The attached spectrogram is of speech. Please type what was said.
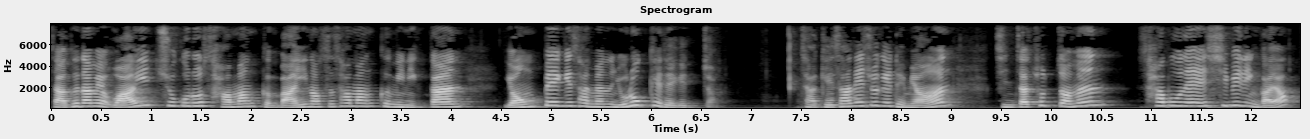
자, 그 다음에 Y축으로 4만큼 마이너스 4만큼이니까 0 빼기 4면 이렇게 되겠죠. 자, 계산해주게 되면 진짜 초점은 4분의 11인가요?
